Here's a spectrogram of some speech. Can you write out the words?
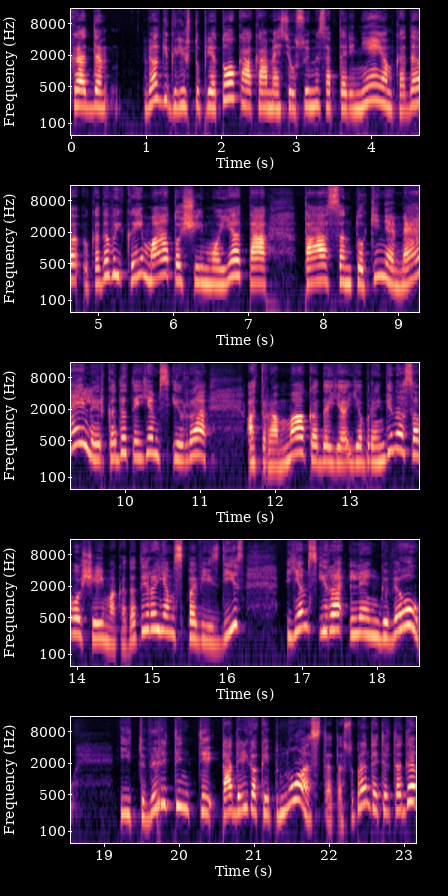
kad vėlgi grįžtų prie to, ką, ką mes jau su jumis aptarinėjom, kada, kada vaikai mato šeimoje tą, tą santokinę meilę ir kada tai jiems yra atrama, kada jie, jie brangina savo šeimą, kada tai yra jiems pavyzdys, jiems yra lengviau įtvirtinti tą dalyką kaip nuostatą. Suprantat, ir tada,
